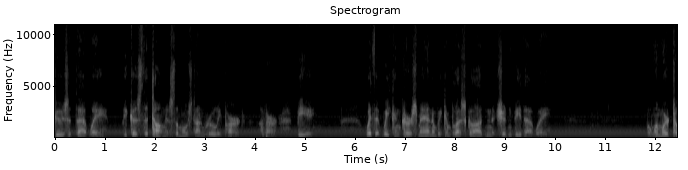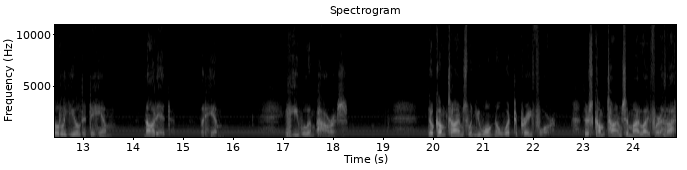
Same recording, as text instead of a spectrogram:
choose it that way? Because the tongue is the most unruly part of our being with it, we can curse man and we can bless God, and it shouldn't be that way. But when we're totally yielded to Him, not it, but Him, He will empower us. There'll come times when you won't know what to pray for. There's come times in my life where I thought,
